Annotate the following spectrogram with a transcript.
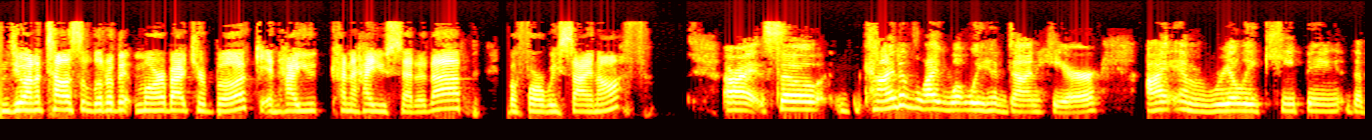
Do you want to tell us a little bit more about your book and how you kind of how you set it up before we sign off? All right. So, kind of like what we have done here, I am really keeping the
